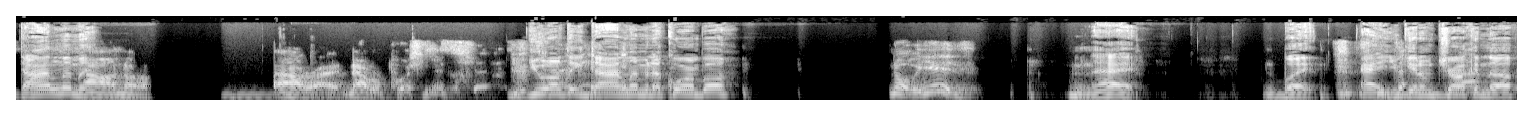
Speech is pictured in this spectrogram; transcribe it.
Don Lemon. I don't know. All right, now we're pushing it. You don't think Don Lemon a cornball? No, he is. Nah. But hey, you get him drunk enough.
